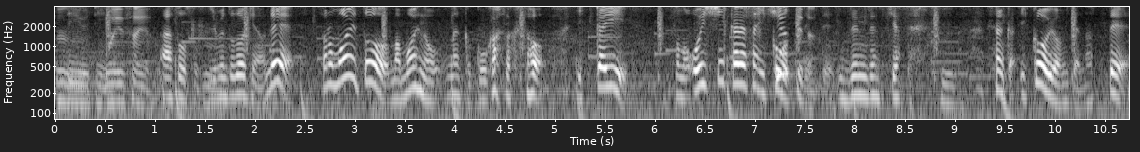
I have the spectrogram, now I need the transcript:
うん。DUT 萌えさんや。あそうそう自分と同期なのでその萌えと、まあ、萌えのなんかご家族と一回その美味しいカレー屋さん行こうって言って全然付き合ってないです、なんか行こうよみたいになって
